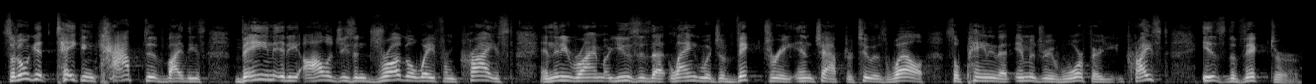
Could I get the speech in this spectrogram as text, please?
So don't get taken captive by these vain ideologies and drug away from Christ. And then he rhyme, uses that language of victory in chapter 2 as well. So painting that imagery of warfare. Christ is the victor.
